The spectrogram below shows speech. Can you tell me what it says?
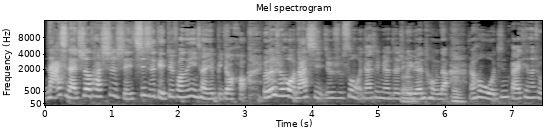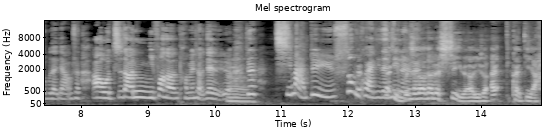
拿起来知道他是谁，其实给对方的印象也比较好。有的时候我拿起就是送我家这边的这个嗯圆筒的，嗯然后我今白天的时候不在家，我说啊，我知道你你放到旁边小店里了，嗯就是起码对于送快递的那个人来不知道他的姓，然后你说哎快递啊，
